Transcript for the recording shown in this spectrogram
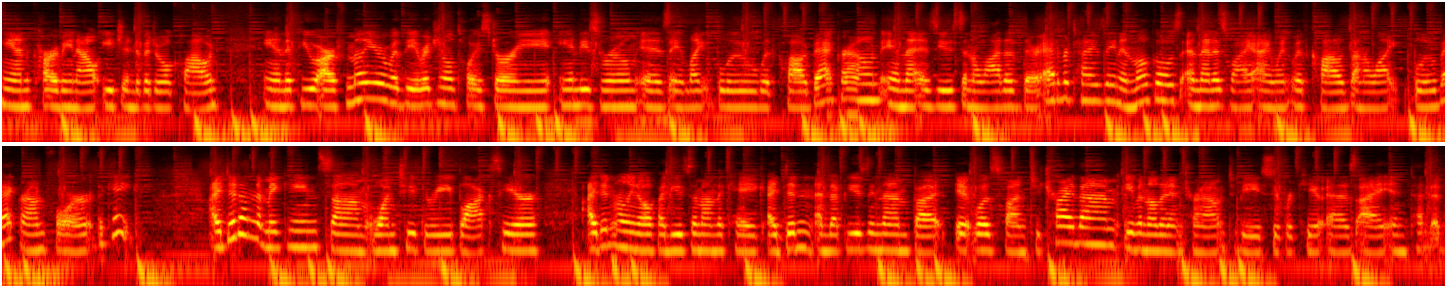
hand carving out each individual cloud. And if you are familiar with the original Toy Story, Andy's room is a light blue with cloud background and that is used in a lot of their advertising and logos and that is why I went with clouds on a light blue background for the cake. I did end up making some one, two, three blocks here. I didn't really know if I'd use them on the cake. I didn't end up using them, but it was fun to try them, even though they didn't turn out to be super cute as I intended.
